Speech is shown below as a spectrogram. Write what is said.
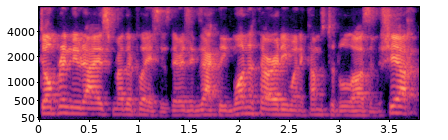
don't bring new rayas from other places. There is exactly one authority when it comes to the laws of Mashiach.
